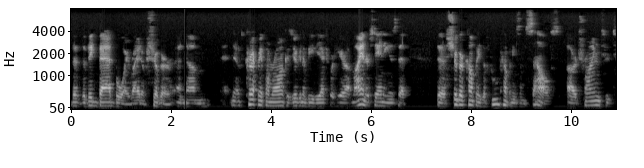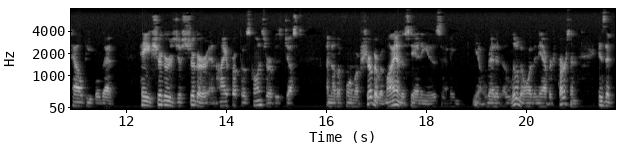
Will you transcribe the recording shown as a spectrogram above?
the, the big bad boy, right, of sugar. And um, you know, correct me if I'm wrong, because you're going to be the expert here. My understanding is that the sugar companies, the food companies themselves, are trying to tell people that, hey, sugar is just sugar, and high fructose corn syrup is just another form of sugar. But my understanding is, having you know read it a little bit more than the average person, is that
